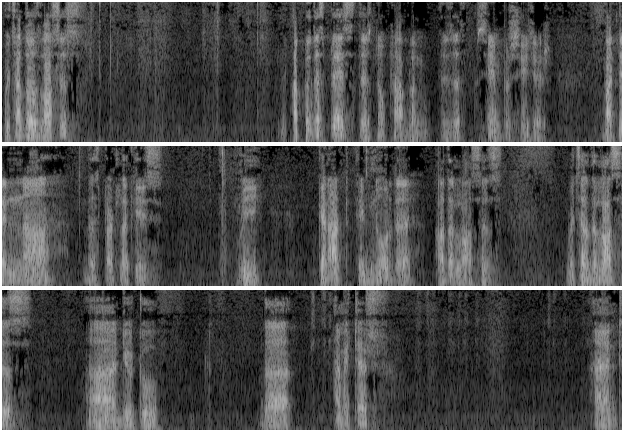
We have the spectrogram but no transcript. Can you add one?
Which are those losses? Up to this place, there is no problem, it is the same procedure. But in uh, this particular case, we cannot ignore the other losses, which are the losses uh, due to the emitter and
